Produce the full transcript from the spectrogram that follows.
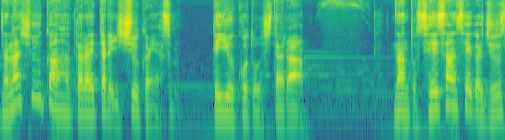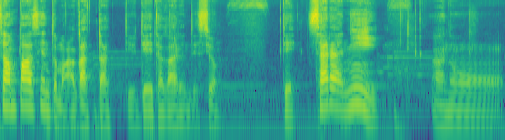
7週間働いたら1週間休むっていうことをしたらなんと生産性が13%も上がったっていうデータがあるんですよ。でさらにあの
